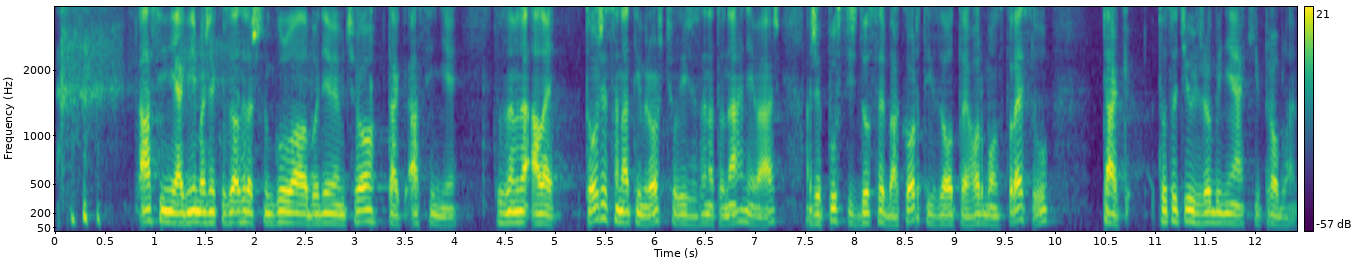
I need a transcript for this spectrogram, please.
asi nie, ak nemáš nejakú zázračnú gulu alebo neviem čo, tak asi nie. To znamená, ale to, že sa nad tým rozčulí, že sa na to nahneváš a že pustíš do seba kortizol, to je hormón stresu, tak toto ti už robí nejaký problém.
